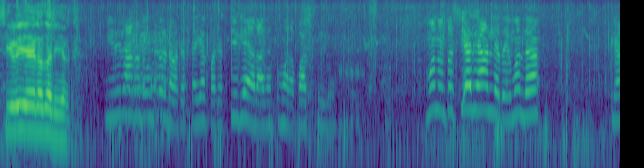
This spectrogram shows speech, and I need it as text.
शिळी यायला झाली एक. म्हणून तर शेळी आणले तर म्हणलं. या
